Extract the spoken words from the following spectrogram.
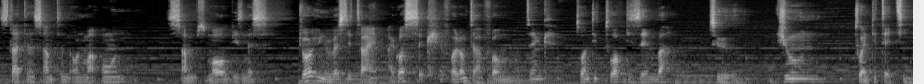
starting something on my own, some small business. During university time, I got sick for a long time from I think 2012 December to June 2013.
